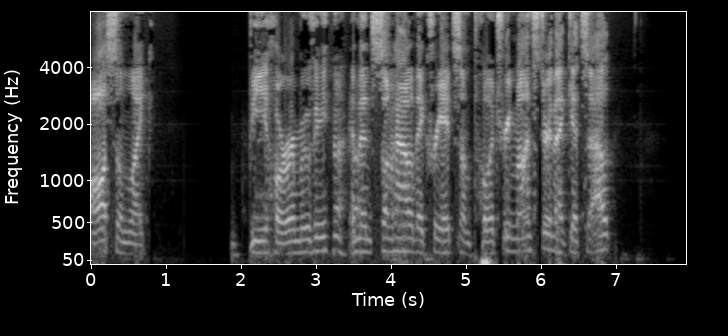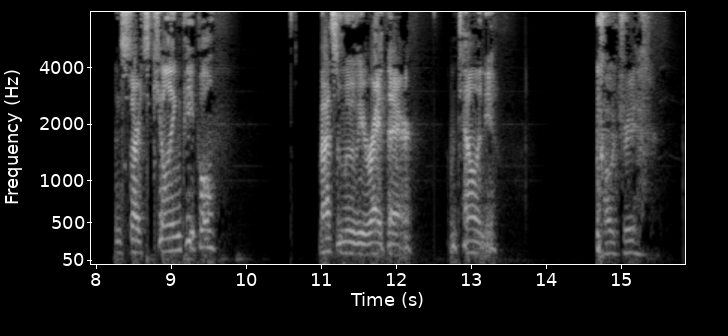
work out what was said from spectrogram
awesome like B horror movie, and then somehow they create some poetry monster that gets out and starts killing people. That's a movie right there. I'm telling you. Poetry.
